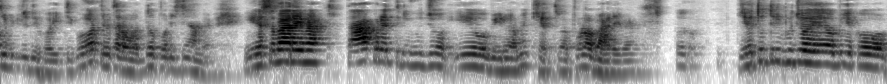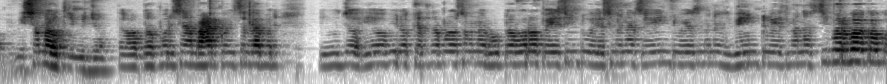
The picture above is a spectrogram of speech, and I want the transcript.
ତ୍ରିଭୁଜ ଯଦି ହୋଇଥିବ ତେବେ ତାର ଅର୍ଦ୍ଧ ପରିଚୟ ଆମେ ଏସ୍ ବାହାରିବା ତାପରେ ତ୍ରିଭୁଜ ଏ ଓ ବିର ଆମେ କ୍ଷେତ୍ରଫଳ ବାହାରିବା ଯେହେତୁ ତ୍ରିଭୁଜ ଏ ଓ ବି ଏକ ବିଷମ ତ୍ରିଭୁଜ ତାର ଅର୍ଦ୍ଧ ପରିଚୟ ବାହାର କରିସାରିଲା ପରେ ତ୍ରିଭୁଜ ଏ ଓ ବିର କ୍ଷେତ୍ରଫଳ ସମାନ root over of S into S minus A into S minus B into S minus C ବର୍ଗ ଏକକ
